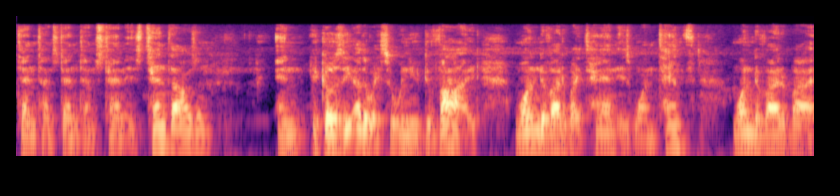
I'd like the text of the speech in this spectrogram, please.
10 times 10 times 10 is 10,000, and it goes the other way. So when you divide, 1 divided by 10 is 1 tenth, 1 divided by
